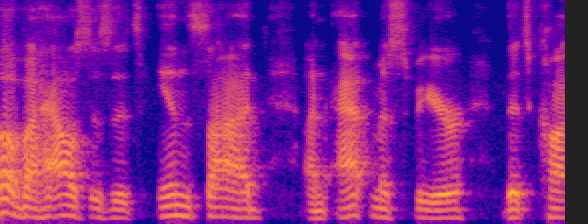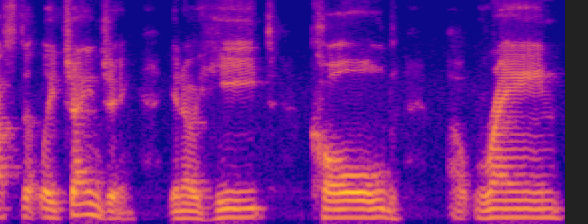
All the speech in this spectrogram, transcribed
of a house is it's inside an atmosphere that's constantly changing. You know, heat, cold, uh, rain,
